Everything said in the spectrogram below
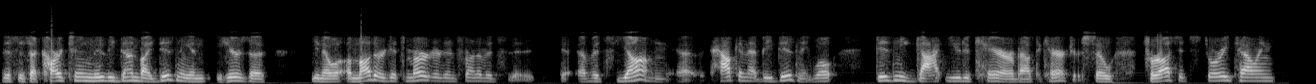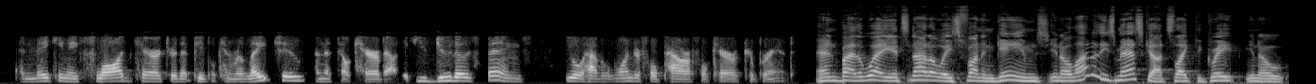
this is a cartoon movie done by Disney, and here's a you know a mother gets murdered in front of its of its young. Uh, how can that be Disney? Well, Disney got you to care about the characters. So for us, it's storytelling and making a flawed character that people can relate to and that they'll care about. If you do those things, you will have a wonderful, powerful character brand. And by the way, it's not always fun in games. You know, a lot of these mascots, like the great, you know,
